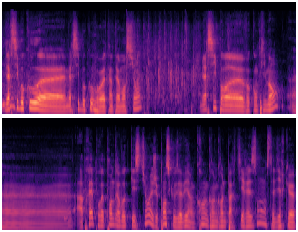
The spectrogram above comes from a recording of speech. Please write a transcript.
Merci beaucoup, merci beaucoup pour votre intervention. Merci pour vos compliments. après, pour répondre à votre question, et je pense que vous avez en grande, grande, grande partie raison, c'est-à-dire que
